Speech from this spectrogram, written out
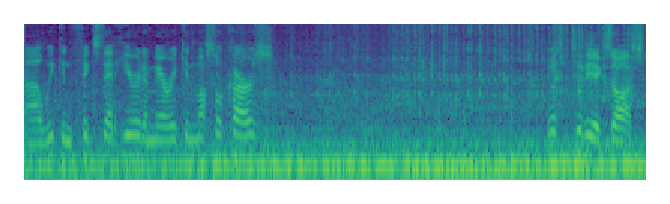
Uh, we can fix that here at American Muscle Cars. Listen to the exhaust.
